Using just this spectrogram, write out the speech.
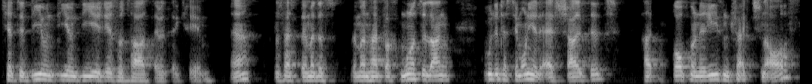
ich hatte die und die und die Resultate mit der Creme, ja. Das heißt, wenn man das, wenn man einfach monatelang gute Testimonial-Ads schaltet, hat, baut man eine riesen Traction auf.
